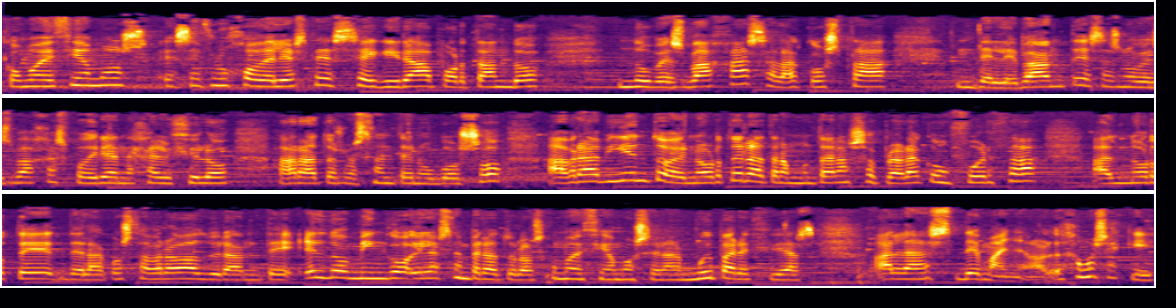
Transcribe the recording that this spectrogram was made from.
Como decíamos, ese flujo del este seguirá aportando nubes bajas a la costa de Levante. Esas nubes bajas podrían dejar el cielo a ratos bastante nuboso. Habrá viento de norte, la tramontana soplará con fuerza al norte de la Costa Brava durante el domingo y las temperaturas, como decíamos, serán muy parecidas a las de mañana. Lo dejamos aquí.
